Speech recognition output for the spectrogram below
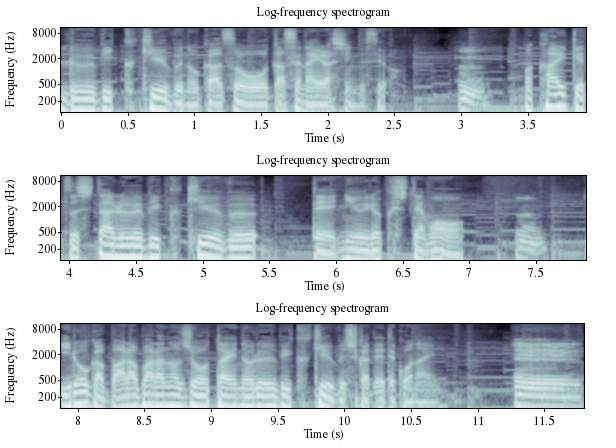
ルービックキューブの画像を出せないらしいんですよ。うん。まあ、解決したルービックキューブって入力しても、うん。色がバラバラの状態のルービックキューブしか出てこない。え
